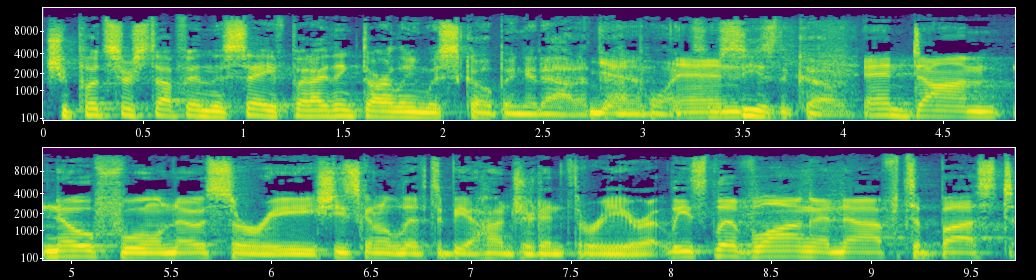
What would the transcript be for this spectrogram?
she puts her stuff in the safe. But I think Darlene was scoping it out at Yeah, that point. and and so sees the code. And Dom, no fool, no siree. She's going to live to be 103, or at least live long enough to bust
